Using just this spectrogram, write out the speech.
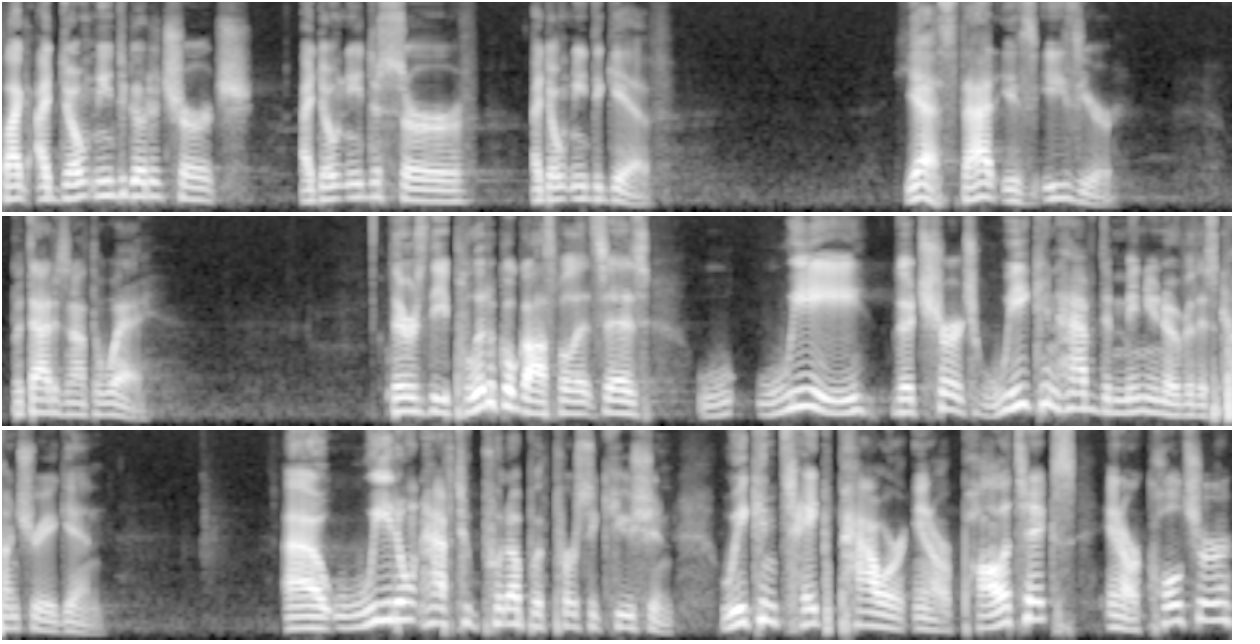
Like, I don't need to go to church, I don't need to serve, I don't need to give. Yes, that is easier, but that is not the way. There's the political gospel that says, we, the church, we can have dominion over this country again. Uh, we don't have to put up with persecution. We can take power in our politics, in our culture,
